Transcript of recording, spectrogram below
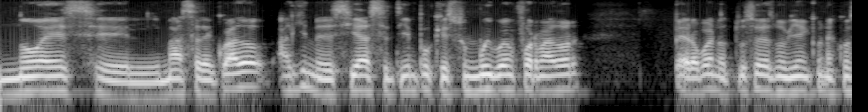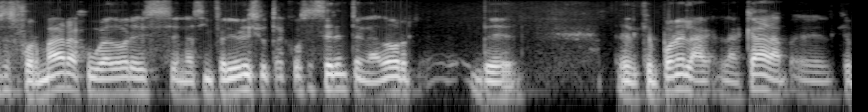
no es el más adecuado. Alguien me decía hace tiempo que es un muy buen formador, pero bueno, tú sabes muy bien que una cosa es formar a jugadores en las inferiores y otra cosa es ser entrenador, de, el que pone la, cara, el que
